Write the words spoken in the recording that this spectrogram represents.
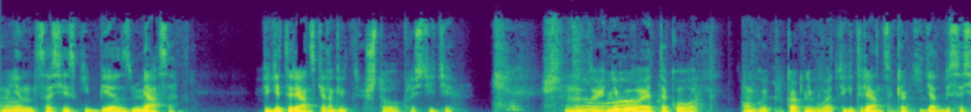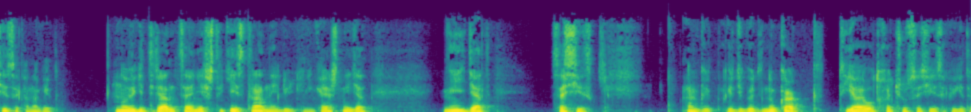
мне надо сосиски без мяса. Вегетарианские. Она говорит, что, простите? Ну, так не бывает такого. Он говорит, ну как не бывает? Вегетарианцы как едят без сосисок? Она говорит, но вегетарианцы, они же такие странные люди. Они, конечно, едят, не едят сосиски. Он говорит, говорит, ну как, я вот хочу сосисок говорит,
